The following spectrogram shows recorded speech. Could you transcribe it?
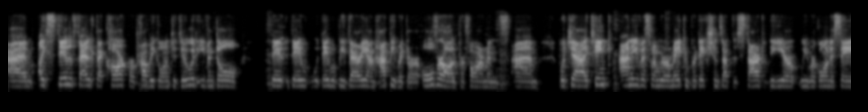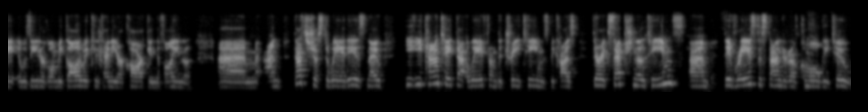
um, I still felt that Cork were probably going to do it, even though they they they would be very unhappy with their overall performance. Um, but yeah, I think any of us when we were making predictions at the start of the year, we were going to say it was either going to be Galway, Kilkenny, or Cork in the final. Um, and that's just the way it is now. You, you can't take that away from the three teams because they're exceptional teams. Um, they've raised the standard of Camogie too,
